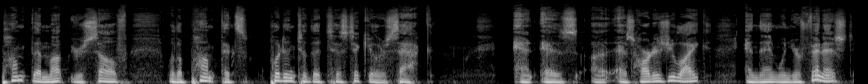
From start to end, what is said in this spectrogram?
pump them up yourself with a pump that's put into the testicular sac. And as uh, as hard as you like and then when you're finished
